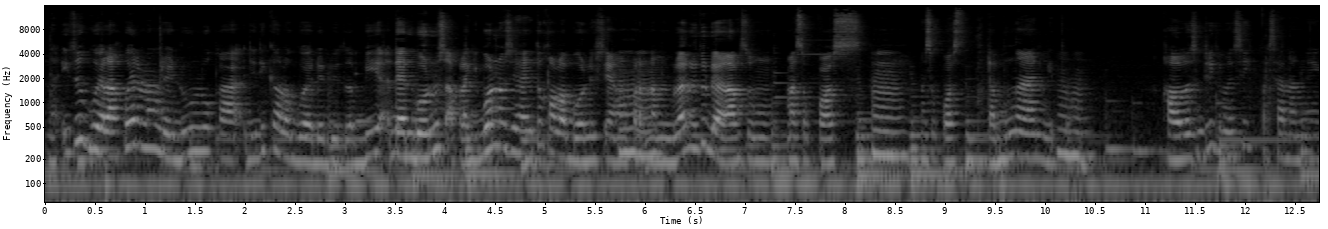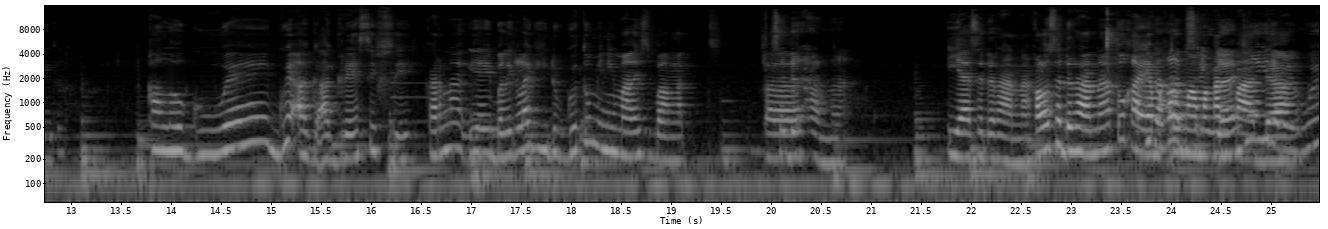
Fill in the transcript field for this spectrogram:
Nah itu gue lakuin emang dari dulu kak. Jadi kalau gue ada duit lebih dan bonus apalagi bonus ya itu kalau bonus yang per 6 bulan itu udah langsung masuk pos Hmm. masuk pos tabungan gitu. Kalau lo sendiri gimana sih persenannya gitu? Kalau gue, gue agak agresif sih, karena ya balik lagi hidup gue tuh minimalis banget. Eh, sederhana. Iya sederhana. Kalau sederhana tuh kayak Tapi kakak rumah makan padang. gue.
